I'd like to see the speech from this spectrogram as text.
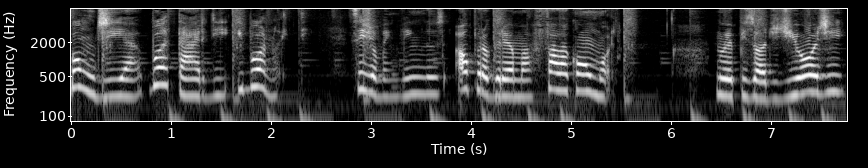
Bom dia, boa tarde e boa noite. Sejam bem-vindos ao programa Fala com o Morto. No episódio de hoje,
